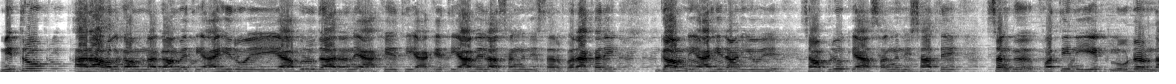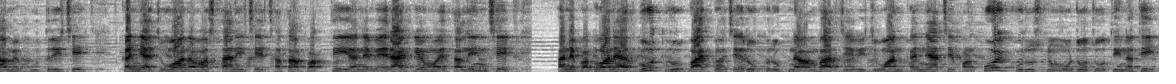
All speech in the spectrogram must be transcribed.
મિત્રો, આ રાવલ ગામના ગામેથી આહીરોએ એ આબરૂદાર અને આખેથી આખેથી આવેલા સંઘની સરભરા કરી ગામની આહિરાણીઓએ સાંભળ્યું કે આ સંઘની સાથે સંઘ પતિની એક લોડણ નામે પુત્રી છે, કન્યા જુવાન અવસ્થાની છે, છતાં ભક્તિ અને વૈરાગ્યમય તલીન છે અને ભગવાને અદ્ભુત રૂપ આપ્યું છે, રૂપ રૂપના અંબાર જેવી જુવાન કન્યા છે, પણ કોઈ પુરુષનું મોઢું જોતી નથી.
